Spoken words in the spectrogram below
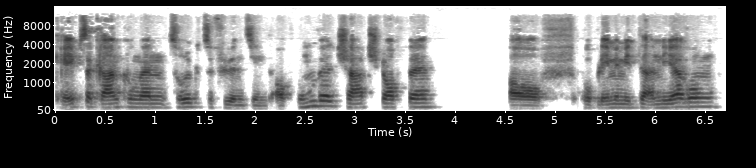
Krebserkrankungen zurückzuführen sind auf Umweltschadstoffe, auf Probleme mit der Ernährung,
